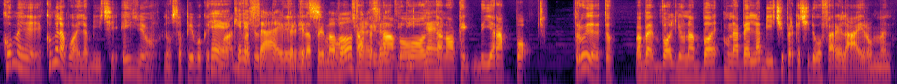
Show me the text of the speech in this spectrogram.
come, come la vuoi la bici? E io non sapevo che Eh, domani. che ne detto sai, perché la prima so, volta cioè, la prima volta, eh. no, che era po'. cioè, per cui ho detto Vabbè, voglio una, bo- una bella bici perché ci devo fare l'Ironman.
